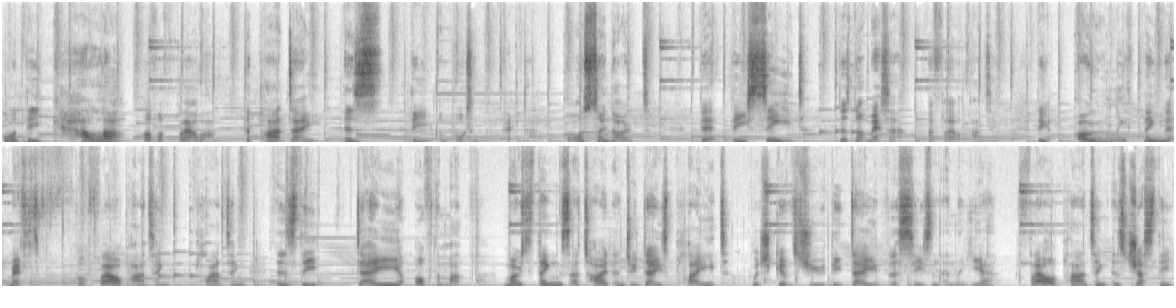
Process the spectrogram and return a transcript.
For the colour of a flower, the plant day is the important factor. Also note that the seed does not matter for flower planting. The only thing that matters for flower planting, planting is the day of the month. Most things are tied into days played, which gives you the day, the season, and the year. Flower planting is just the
